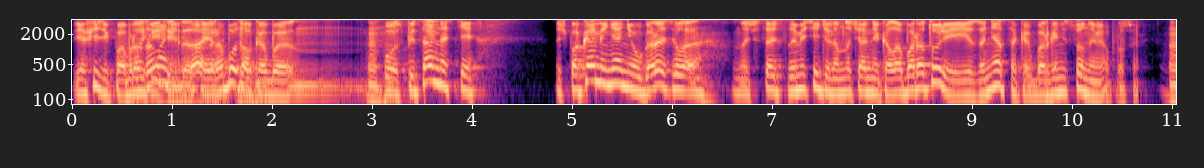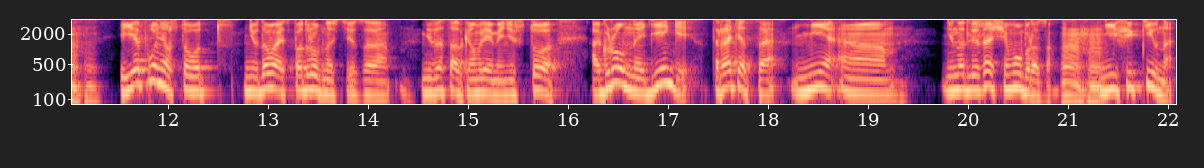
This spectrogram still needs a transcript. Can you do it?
я физик по образованию, физик, да, да, да, и работал угу. как бы угу. по специальности. Значит, пока меня не угораздило значит, стать заместителем начальника лаборатории и заняться как бы организационными вопросами. Угу. И я понял, что вот, не вдаваясь в подробности за недостатком времени, что огромные деньги тратятся не, э, ненадлежащим образом, угу. неэффективно.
